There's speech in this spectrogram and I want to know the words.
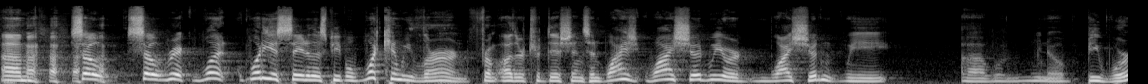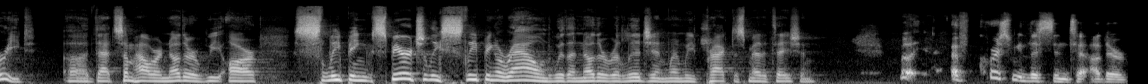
Um, so, so Rick, what what do you say to those people? What can we learn from other traditions, and why why should we or why shouldn't we, uh, you know, be worried uh, that somehow or another we are sleeping, spiritually sleeping around with another religion when we practice meditation? Well, of course, we listen to other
